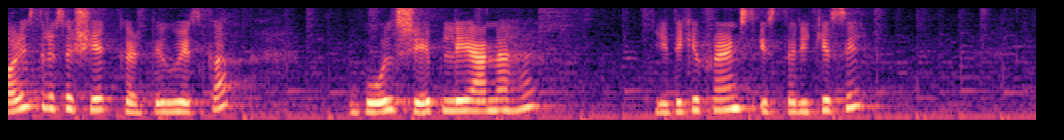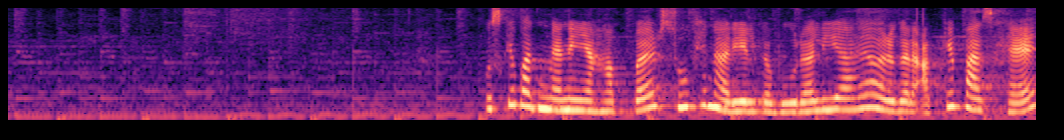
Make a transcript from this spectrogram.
और इस तरह से शेक करते हुए इसका गोल शेप ले आना है। ये देखिए फ्रेंड्स, इस तरीके से उसके बाद मैंने यहाँ पर सूखे नारियल का बूरा लिया है और अगर आपके पास है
